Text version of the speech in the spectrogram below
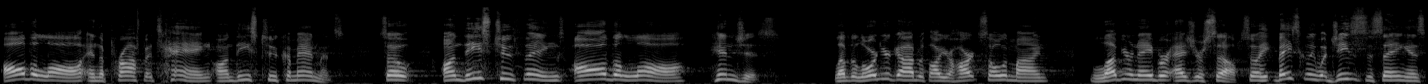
All the law and the prophets hang on these two commandments. So, on these two things, all the law hinges. Love the Lord your God with all your heart, soul, and mind, Love your neighbor as yourself. So he, basically, what Jesus is saying is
